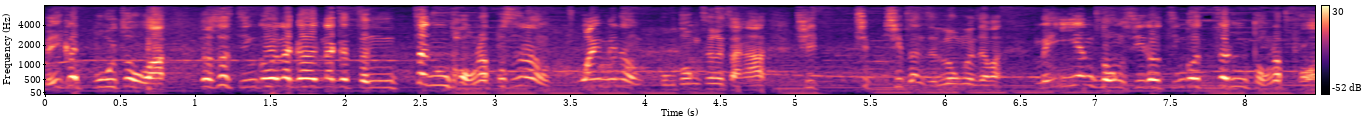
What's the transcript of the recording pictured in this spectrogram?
每一个步骤啊，都是经过那个那个针针筒的，不是那种外面那种普通车展啊，去去去这样子弄的，知道吗？每一样东西都经过针筒的破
